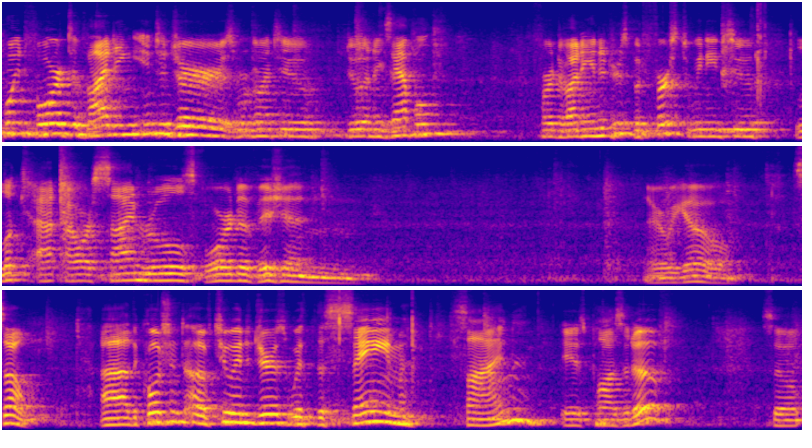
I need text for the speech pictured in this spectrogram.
Point four, dividing integers. We're going to do an example for dividing integers, but first we need to look at our sign rules for division. There we go. So, uh, the quotient of two integers with the same sign is positive. So,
